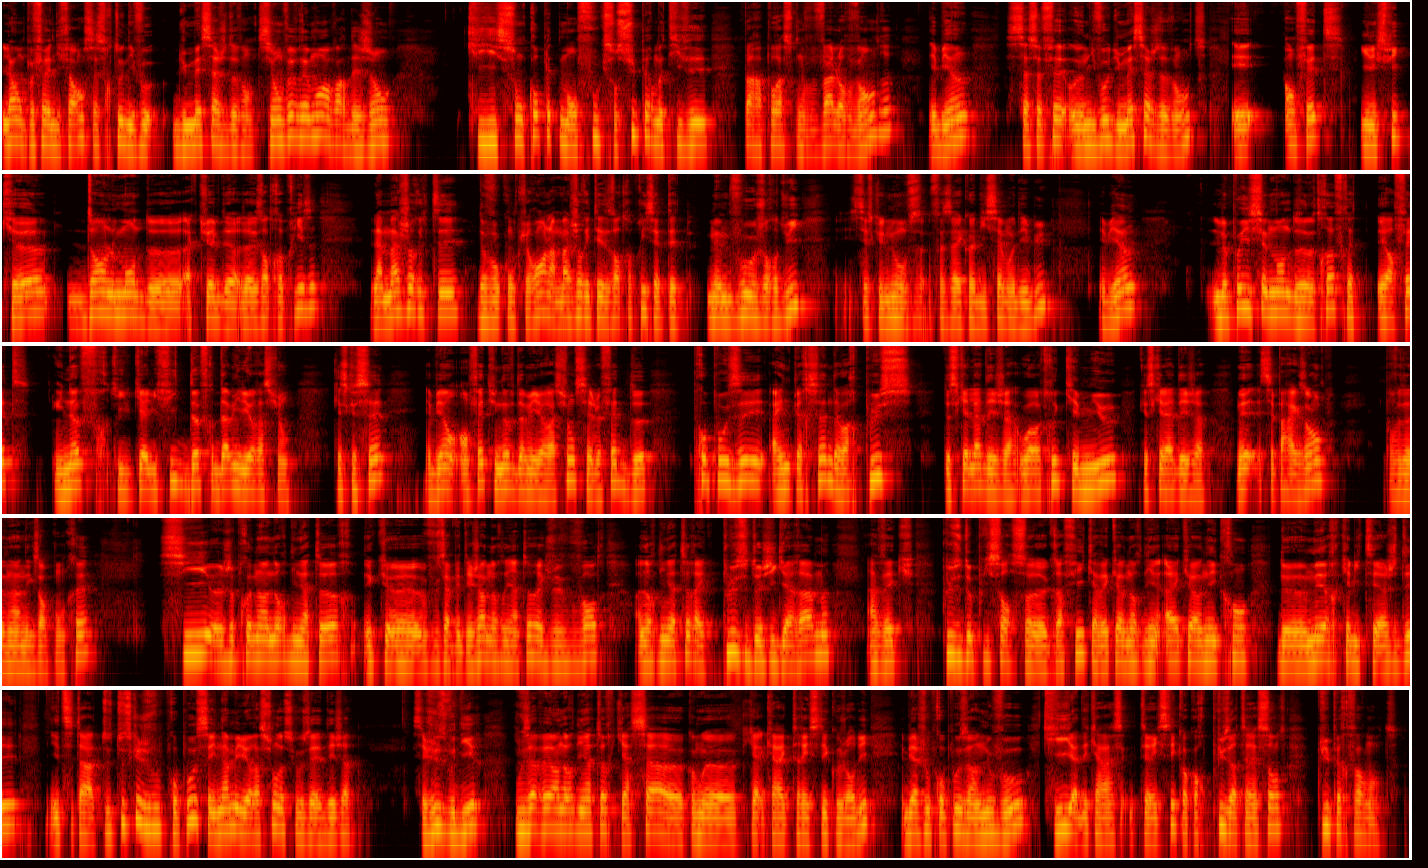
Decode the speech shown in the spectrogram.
là, on peut faire une différence, c'est surtout au niveau du message de vente. Si on veut vraiment avoir des gens qui sont complètement fous, qui sont super motivés par rapport à ce qu'on va leur vendre, eh bien, ça se fait au niveau du message de vente. Et en fait, il explique que dans le monde euh, actuel des entreprises, la majorité de vos concurrents, la majorité des entreprises, et peut-être même vous aujourd'hui, c'est ce que nous on faisait avec Odyssey au début, eh bien, le positionnement de notre offre est, en fait une offre qu'il qualifie d'offre d'amélioration. Qu'est-ce que c'est? Eh bien, en fait, une offre d'amélioration, c'est le fait de proposer à une personne d'avoir plus de ce qu'elle a déjà, ou un truc qui est mieux que ce qu'elle a déjà. Mais c'est par exemple, pour vous donner un exemple concret, si euh, je prenais un ordinateur et que vous avez déjà un ordinateur et que je vais vous vendre un ordinateur avec plus de giga RAM, avec plus de puissance euh, graphique, avec un, avec un écran de meilleure qualité HD, etc. Tout, ce que je vous propose, c'est une amélioration de ce que vous avez déjà. C'est juste vous dire, vous avez un ordinateur qui a ça euh, comme caractéristique aujourd'hui, eh bien je vous propose un nouveau qui a des caractéristiques encore plus intéressantes, plus performantes.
